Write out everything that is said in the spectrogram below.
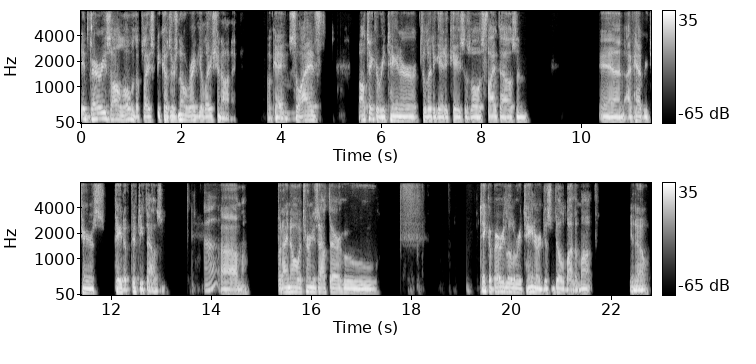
it varies all over the place because there's no regulation on it. Okay, mm-hmm. so I've I'll take a retainer to litigate a case as low as five thousand, and I've had retainers paid at fifty thousand. Oh. Um, but I know attorneys out there who take a very little retainer and just bill by the month, you know,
